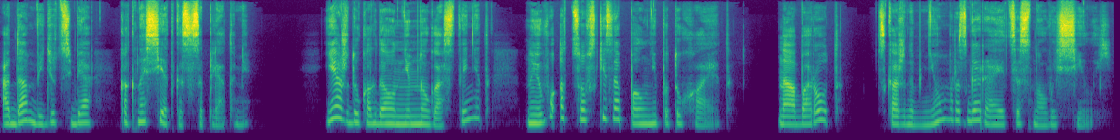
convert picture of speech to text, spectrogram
Адам ведет себя как наседка с цыплятами. Я жду, когда он немного остынет, но его отцовский запал не потухает. Наоборот, с каждым днем разгорается с новой силой.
